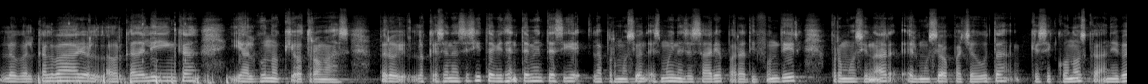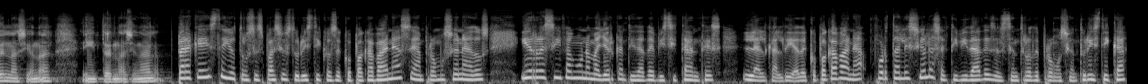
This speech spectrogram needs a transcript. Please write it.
luego el Calvario, la Horca del Inca y alguno que otro más. Pero lo que se necesita, evidentemente, sí, la promoción es muy necesaria para difundir, promocionar el Museo Pachaguta, que se conozca a nivel nacional e internacional. Para que este y otros espacios turísticos de Copacabana sean promocionados y reciban una mayor cantidad de visitantes, la Alcaldía de Copacabana fortaleció las actividades del Centro de Promoción Turística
